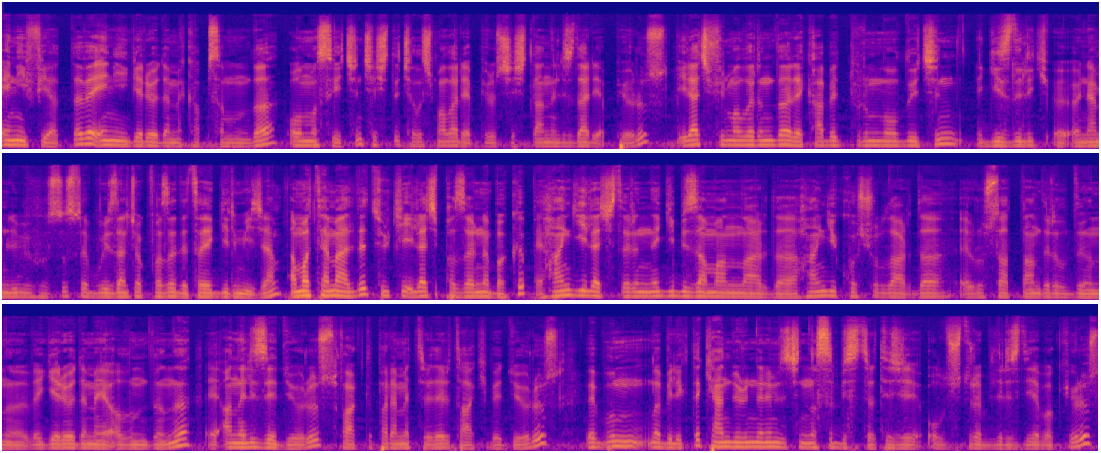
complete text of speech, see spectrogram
en iyi fiyatta ve en iyi geri ödeme kapsamında olması için çeşitli çalışmalar yapıyoruz, çeşitli analizler yapıyoruz. İlaç firmalarında rekabet durumlu olduğu için gizlilik önemli bir husus ve bu yüzden çok fazla detaya girmeyeceğim. Ama temelde Türkiye ilaç pazarına bakıp e, hangi ilaçların ne gibi zamanlarda, hangi koşullarda e, ruhsatlandırıldığını ve geri ödemeye alındığını e, analiz ediyoruz. Farklı parametreleri takip ediyoruz ve bununla birlikte kendi ürünlerimiz için nasıl bir strateji oluşturabiliriz diye bakıyoruz.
